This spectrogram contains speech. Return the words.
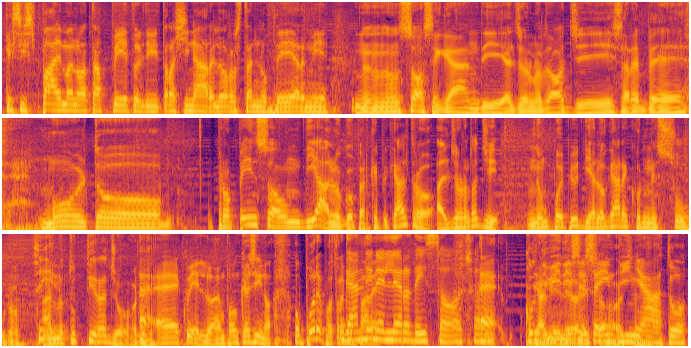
che si spalmano a tappeto, li devi trascinare, loro stanno fermi. Non, non so se Gandhi al giorno d'oggi sarebbe molto propenso a un dialogo, perché più che altro al giorno d'oggi non puoi più dialogare con nessuno. Sì. Hanno tutti ragione. Eh, è quello, è un po' un casino. Oppure potrebbe Gandhi fare... nell'era dei social. Eh, condividi se sei social. indignato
